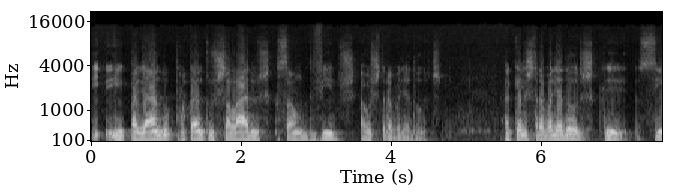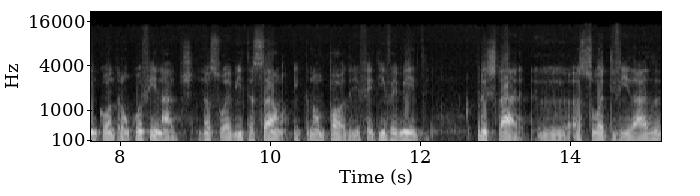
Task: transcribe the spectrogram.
e, pagando, portanto, os salários que são devidos aos trabalhadores. Aqueles trabalhadores que se encontram confinados na sua habitação e que não podem efetivamente prestar uh, a sua atividade,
